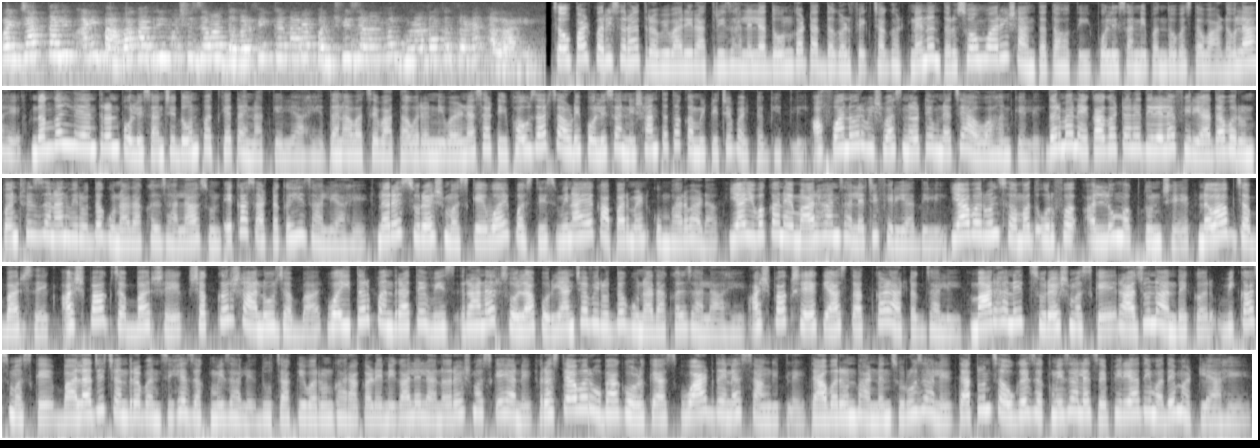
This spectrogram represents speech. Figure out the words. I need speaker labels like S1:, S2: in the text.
S1: पंजाब तालीम आणि बाबा कादरी मशीद दगडफेक करणाऱ्या पंचवीस जणांवर गुन्हा दाखल करण्यात आला आहे.
S2: चौपाट परिसरात रविवारी रात्री झालेल्या दोन गटात दगडफेकच्या घटनेनंतर सोमवारी शांतता होती. पोलिसांनी बंदोबस्त वाढवला आहे. दंगल नियंत्रण पोलिसांची दोन पथके तैनात केली आहे तणावाचे वातावरण निवळण्यासाठी फौजदार चावडी पोलिसांनी शांतता कमिटीची बैठक घेतली. अफवांवर विश्वास न ठेवण्याचे आवाहन केले. दरम्यान एका गटाने दिलेल्या फिर्यादावरून पंचवीस जणांविरुद्ध गुन्हा दाखल झाला असून एकास अटकही झाली आहे. नरेश सुरेश मस्के वय पस्तीस विनायक अपार्टमेंट कुंभारवाडा. या युवकाने मारहाण झाल्याची फिर्याद दिली. यावरून समद उर्फ अल्लू मक्तून शेख नवाब जब्बार शेख अशफाक जब्बार शेख शक्कर शानू जब्बार व इतर पंधरा ते वीस राहणार सोलापूर यांच्या विरुद्ध गुन्हा दाखल झाला आहे. अशफाक शेख यास तात्काळ अटक झाली. मारहाणीत सुरेश मस्के राजू नांदेकर विकास मस्के बालाजी चंद्रबंसी हे जखमी झाले. दुचाकीवरून घराकडे निघालेल्या नरेश मस्के याने रस्त्यावर उभ्या घोळक्यास वाट देण्यास सांगितले. त्यावरून भांडण सुरू झाले. त्यातून चौघे जखमी झाल्याचे फिर्यादीमध्ये म्हटले वाटले आहे.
